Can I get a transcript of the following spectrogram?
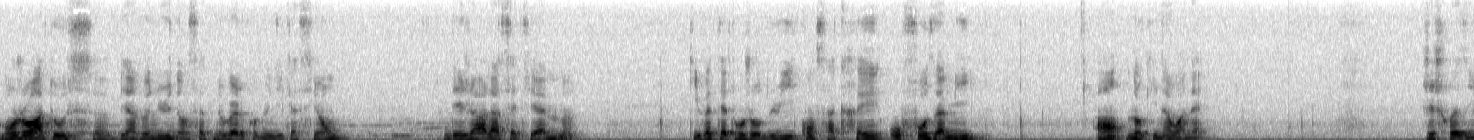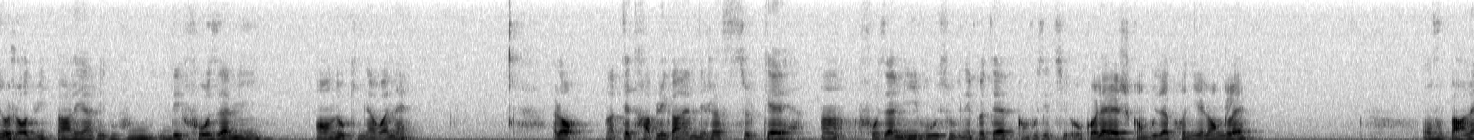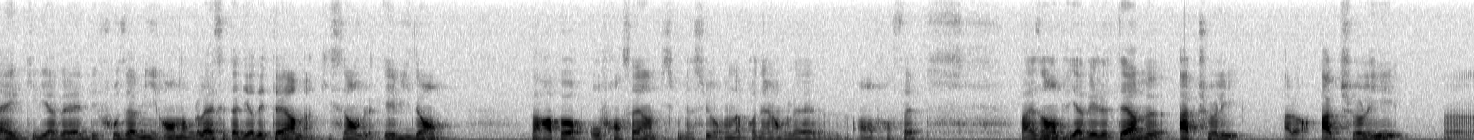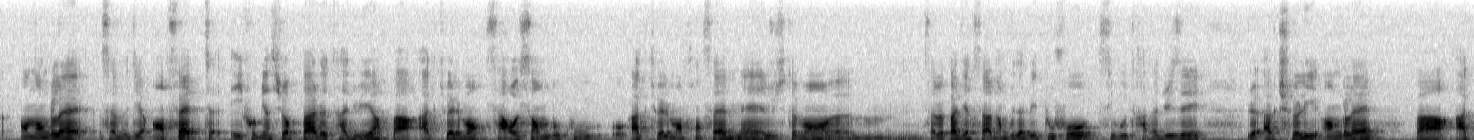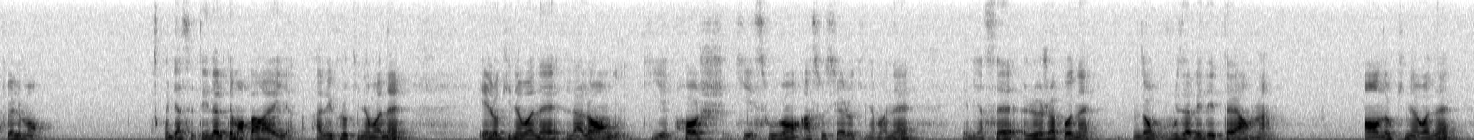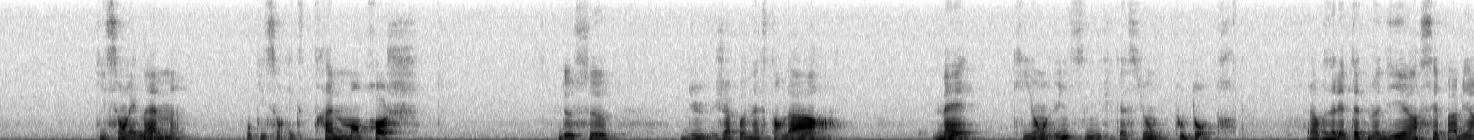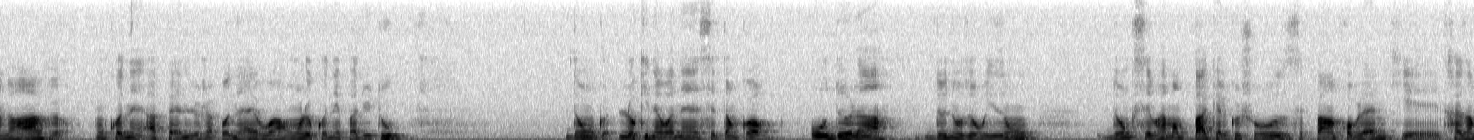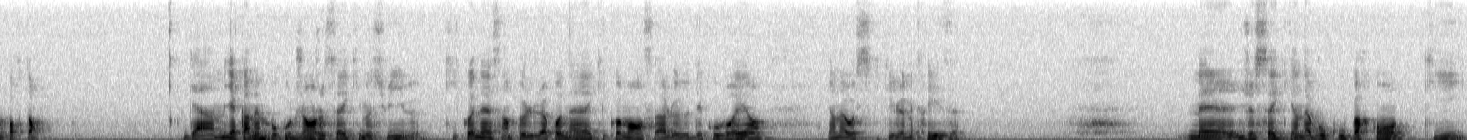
Bonjour à tous, bienvenue dans cette nouvelle communication, déjà la septième, qui va être aujourd'hui consacrée aux faux amis en okinawanais. J'ai choisi aujourd'hui de parler avec vous des faux amis en okinawanais. Alors, on va peut-être rappeler quand même déjà ce qu'est un faux ami. Vous vous souvenez peut-être quand vous étiez au collège, quand vous appreniez l'anglais on vous parlait qu'il y avait des faux amis en anglais, c'est-à-dire des termes qui semblent évidents par rapport au français, hein, puisque bien sûr on apprenait l'anglais euh, en français. Par exemple, il y avait le terme actually. Alors actually, euh, en anglais, ça veut dire en fait, et il faut bien sûr pas le traduire par actuellement. Ça ressemble beaucoup au actuellement français, mais justement, euh, ça ne veut pas dire ça. Donc vous avez tout faux si vous traduisez le actually anglais actuellement. Eh bien, c'est exactement pareil avec l'okinawanais. Et l'okinawanais, la langue qui est proche, qui est souvent associée à l'okinawanais, eh bien, c'est le japonais. Donc, vous avez des termes en okinawanais qui sont les mêmes ou qui sont extrêmement proches de ceux du japonais standard, mais qui ont une signification tout autre. Alors vous allez peut-être me dire, c'est pas bien grave, on connaît à peine le japonais, voire on le connaît pas du tout. Donc l'okinawanais, c'est encore au-delà de nos horizons. Donc c'est vraiment pas quelque chose, c'est pas un problème qui est très important. Il y, a, il y, a, quand même beaucoup de gens, je sais, qui me suivent, qui connaissent un peu le japonais, qui commencent à le découvrir. Il y en a aussi qui le maîtrisent. Mais je sais qu'il y en a beaucoup par contre qui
